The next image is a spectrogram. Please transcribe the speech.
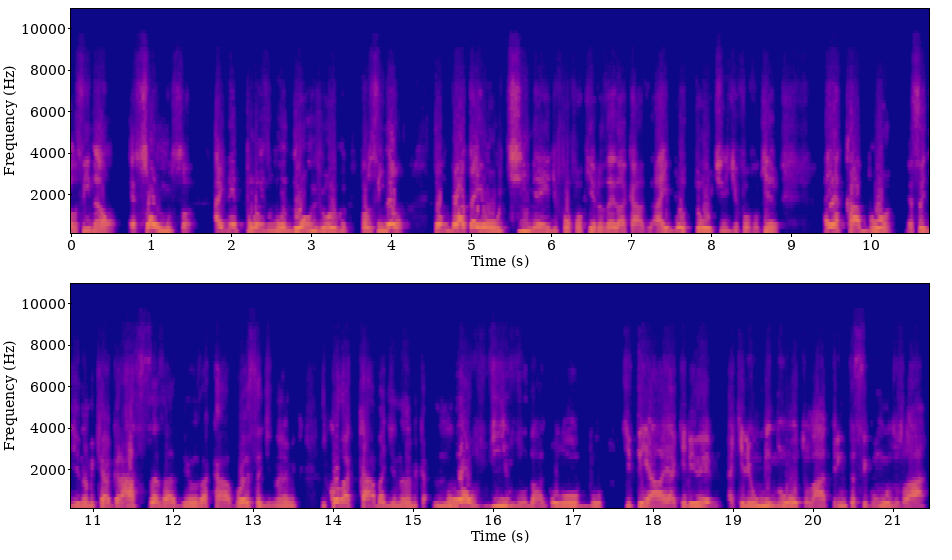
Falou assim: não, é só um só. Aí depois mudou o jogo, falou assim: não, então bota aí o time aí de fofoqueiros aí da casa. Aí botou o time de fofoqueiro. Aí acabou essa dinâmica, graças a Deus acabou essa dinâmica. E quando acaba a dinâmica, no ao vivo da Globo, que tem aquele, aquele um minuto lá, 30 segundos lá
